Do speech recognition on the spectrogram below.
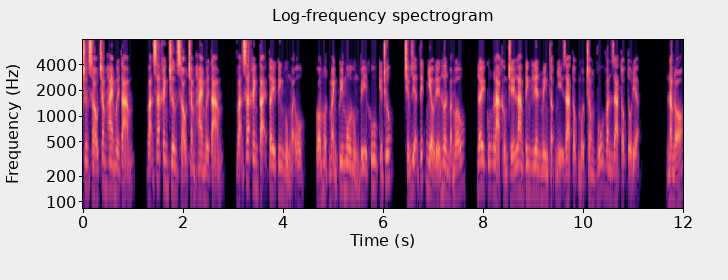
chương 628, vạn sát khanh chương 628, vạn sát khanh tại tây kinh vùng ngoại ô có một mảnh quy mô hùng vĩ khu kiến trúc chiếm diện tích nhiều đến hơn vạn mẫu đây cũng là khống chế lam tinh liên minh thập nhị gia tộc một trong vũ văn gia tộc tổ điện năm đó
